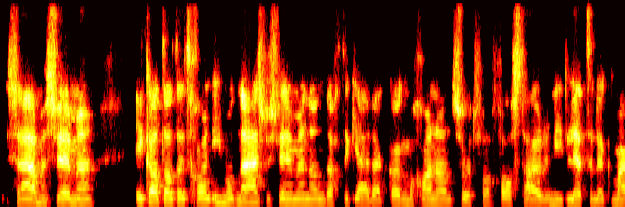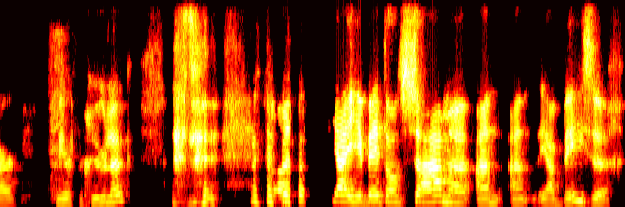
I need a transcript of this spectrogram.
samen zwemmen ik had altijd gewoon iemand naast me zwemmen. En dan dacht ik, ja, daar kan ik me gewoon aan een soort van vasthouden. Niet letterlijk, maar meer figuurlijk. ja, je bent dan samen aan, aan, ja, bezig.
